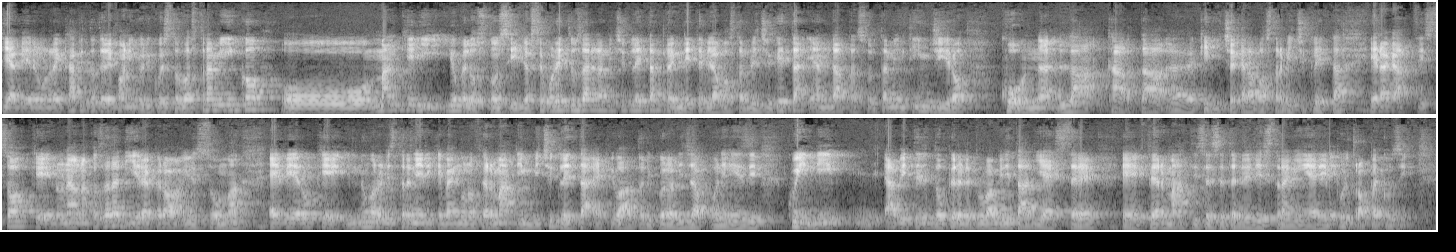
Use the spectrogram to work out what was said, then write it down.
di avere un recapito telefonico di questo vostro amico o... ma anche lì io ve lo sconsiglio, se volete usare la bicicletta prendetevi la vostra bicicletta e andate assolutamente in giro con la carta eh, che dice che è la vostra bicicletta. E ragazzi so che non è una cosa da dire però insomma è vero che il numero di stranieri che vengono fermati in bicicletta è più alto di quello di giapponesi. Quindi avete il doppio delle probabilità di essere eh, fermati se siete degli stranieri. Purtroppo è così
